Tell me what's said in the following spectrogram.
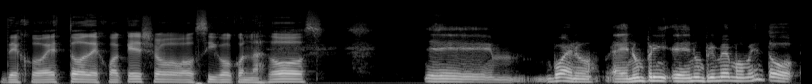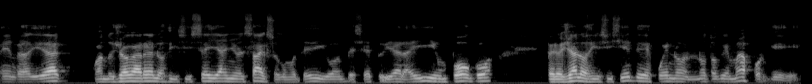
dejo esto, dejo aquello, o sigo con las dos? Eh, bueno, en un, en un primer momento, en realidad, cuando yo agarré a los 16 años el saxo, como te digo, empecé a estudiar ahí un poco, pero ya a los 17 después no, no toqué más porque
